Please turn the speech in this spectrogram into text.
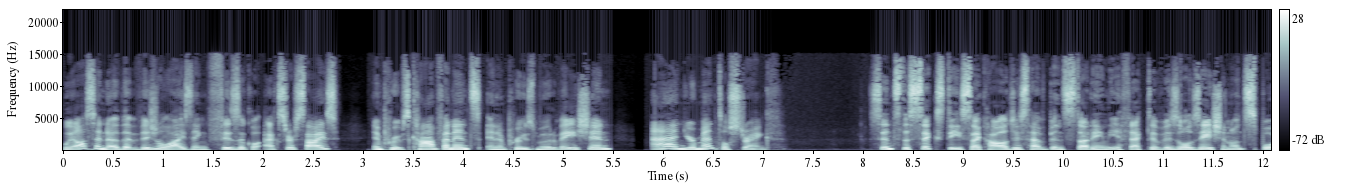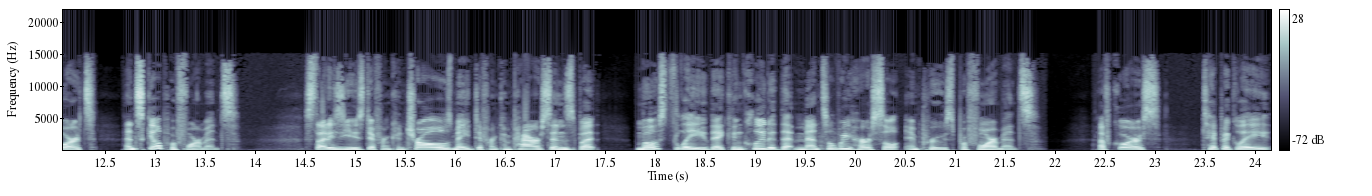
We also know that visualizing physical exercise improves confidence and improves motivation and your mental strength. Since the 60s, psychologists have been studying the effect of visualization on sports and skill performance. Studies used different controls, made different comparisons, but mostly they concluded that mental rehearsal improves performance. Of course, typically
